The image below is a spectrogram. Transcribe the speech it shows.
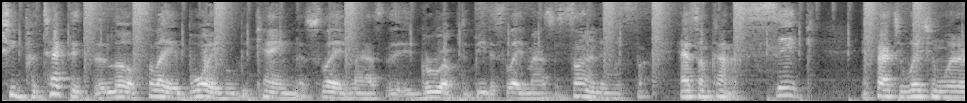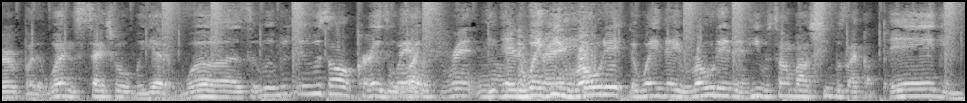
she protected the little slave boy who became the slave master, It grew up to be the slave master's son. It was had some kind of sick infatuation with her, but it wasn't sexual, but yet it was. It was, it was all crazy. The It way was it like- was written, and the way he wrote it, the way they wrote it, and he was talking about she was like a pig, and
